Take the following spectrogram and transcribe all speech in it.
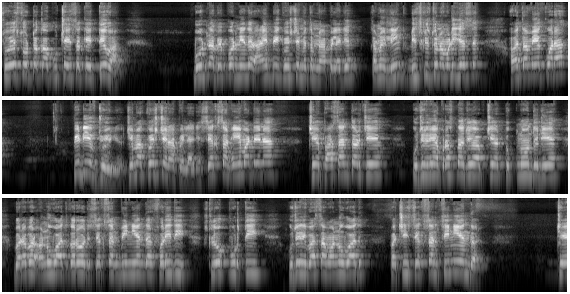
સો સો ટકા પૂછાઈ શકે તેવા બોર્ડના પેપરની અંદર આઈએમપી ક્વેશ્ચન મેં તમને આપેલા છે. તમને લિંક ડિસ્ક્રિપ્શનમાં મળી જશે. હવે તમે એકવાર આ પીડીએફ જોઈ લ્યો, જેમાં ક્વેશ્ચન આપેલા છે. સેક્શન એ માટેના જે ભાષાંતર છે, ગુજરાતીના પ્રશ્ન જવાબ છે ટૂંકનોંધ છે, બરાબર અનુવાદ કરો સેક્શન બી ની અંદર ફરીથી શ્લોક પૂર્તિ ગુજરાતી ભાષામાં અનુવાદ. પછી સેક્શન સી ની અંદર જે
